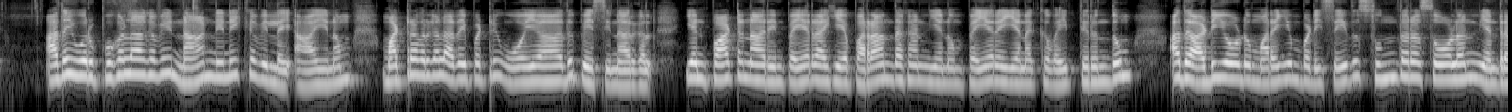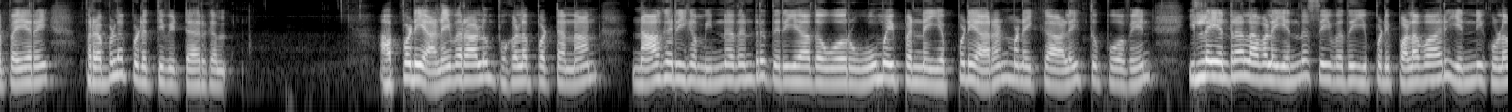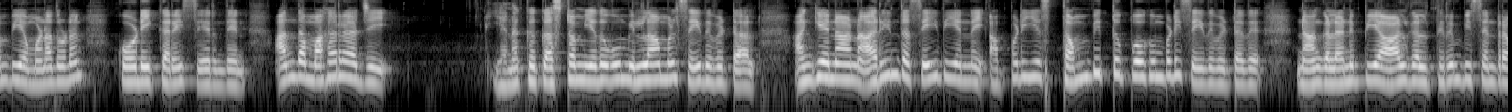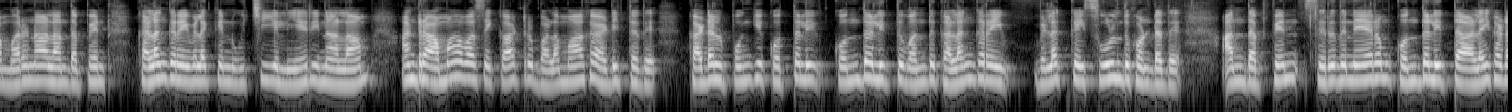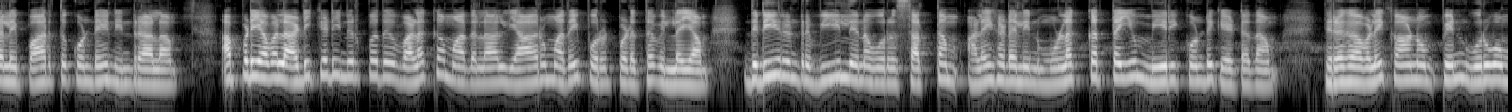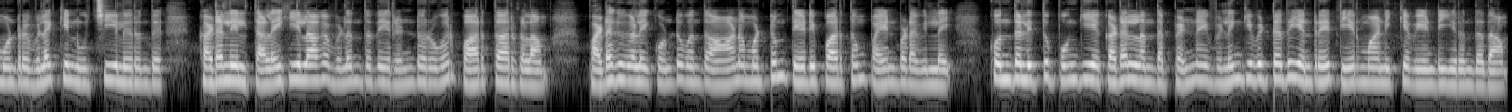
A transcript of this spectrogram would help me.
அதை ஒரு புகழாகவே நான் நினைக்கவில்லை. ஆயினும் மற்றவர்கள் அதை பற்றி ஓயாது பேசினார்கள். என் பாட்டனாரின் பெயராகிய பராந்தகன் எனும் பெயரை எனக்கு வைத்திருந்தும் அது அடியோடு மறையும்படி செய்து சுந்தர சோழன் என்ற பெயரை பிரபலப்படுத்திவிட்டார்கள். அப்படி அனைவராலும் புகழப்பட்ட நான் நாகரிகம் இன்னதென்று தெரியாத ஓர் ஊமை பெண்ணை எப்படி அரண்மனைக்கு அழைத்து போவேன்? இல்லையென்றால் அவளை என்ன செய்வது? இப்படி பலவாறு எண்ணி குழம்பிய மனதுடன் கோடிக்கரை சேர்ந்தேன். அந்த மகராஜி எனக்கு கஷ்டம் எதுவும் இல்லாமல் செய்துவிட்டால் அங்கே நான் அறிந்த செய்தி என்னை அப்படியே ஸ்தம்பித்து போகும்படி செய்துவிட்டது. நாங்கள் அனுப்பிய ஆள்கள் திரும்பி சென்ற மறுநாள் அந்த பெண் கலங்கரை விளக்கின் உச்சியில் ஏறினாலாம் அன்று அமாவாசை காற்று பலமாக அடித்தது. கடல் பொங்கி கொத்தளி கொந்தளித்து வந்து கலங்கரை விளக்கை சூழ்ந்து கொண்டது. அந்த பெண் சிறிது நேரம் கொந்தளித்த அலைகடலை பார்த்து கொண்டே நின்றாளாம். அப்படி அவள் அடிக்கடி நிற்பது வழக்கமாதலால் யாரும் அதை பொருட்படுத்தவில்லையாம். திடீரென்று வீல் என ஒரு சத்தம் அலைகடலின் முழக்கத்தையும் மீறிக்கொண்டு கேட்டதாம். பிறகு அவளை காணோம். பெண் உருவம் ஒன்று விளக்கின் உச்சியிலிருந்து கடலில் தலைகீழாக விழுந்ததை ரெண்டொருவர் பார்த்தார்களாம். படகுகளை கொண்டு வந்து ஆன மட்டும் தேடி பார்த்தும் பயன்படவில்லை. கொந்தளித்து பொங்கிய கடல் அந்த பெண்ணை விழுங்கிவிட்டது என்றே தீர்மானிக்க வேண்டியிருந்ததாம்.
